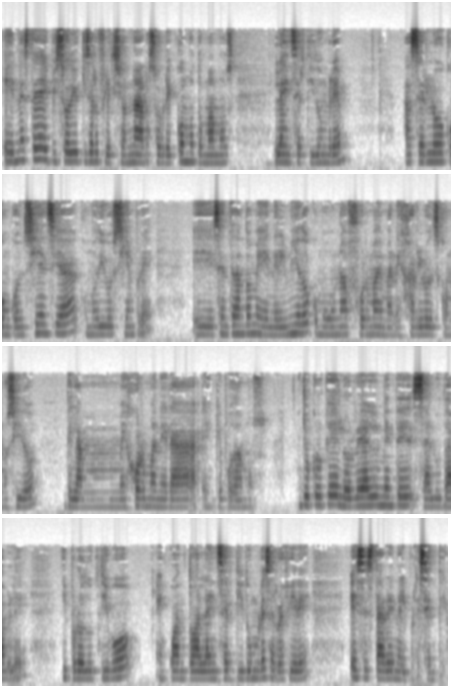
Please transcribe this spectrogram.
En este episodio quise reflexionar sobre cómo tomamos la incertidumbre, hacerlo con conciencia, como digo siempre, eh, centrándome en el miedo como una forma de manejar lo desconocido de la mejor manera en que podamos. Yo creo que lo realmente saludable y productivo en cuanto a la incertidumbre se refiere es estar en el presente.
